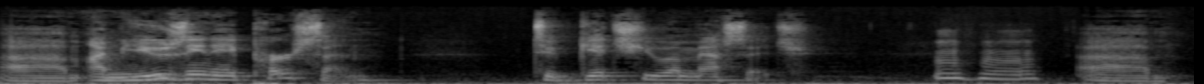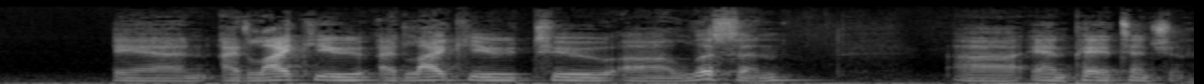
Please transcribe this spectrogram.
Um, I'm using a person to get you a message, um, and I'd like you. I'd like you to uh, listen uh, and pay attention.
